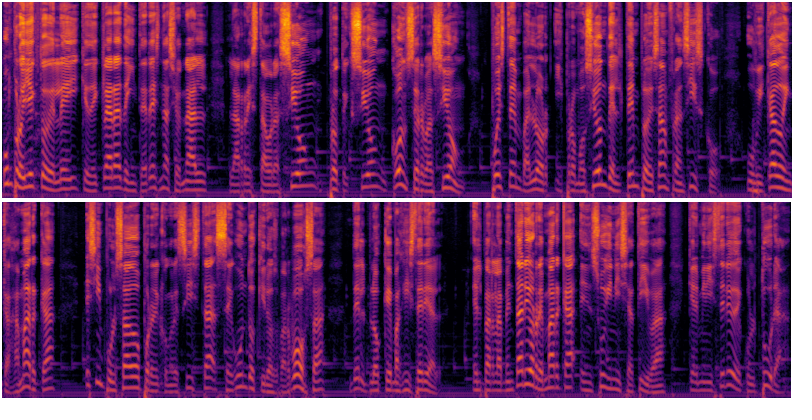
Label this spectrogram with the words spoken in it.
Un proyecto de ley que declara de interés nacional la restauración, protección, conservación, puesta en valor y promoción del Templo de San Francisco, ubicado en Cajamarca, es impulsado por el congresista Segundo Quiros Barbosa del bloque magisterial. El parlamentario remarca en su iniciativa que el Ministerio de Cultura,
